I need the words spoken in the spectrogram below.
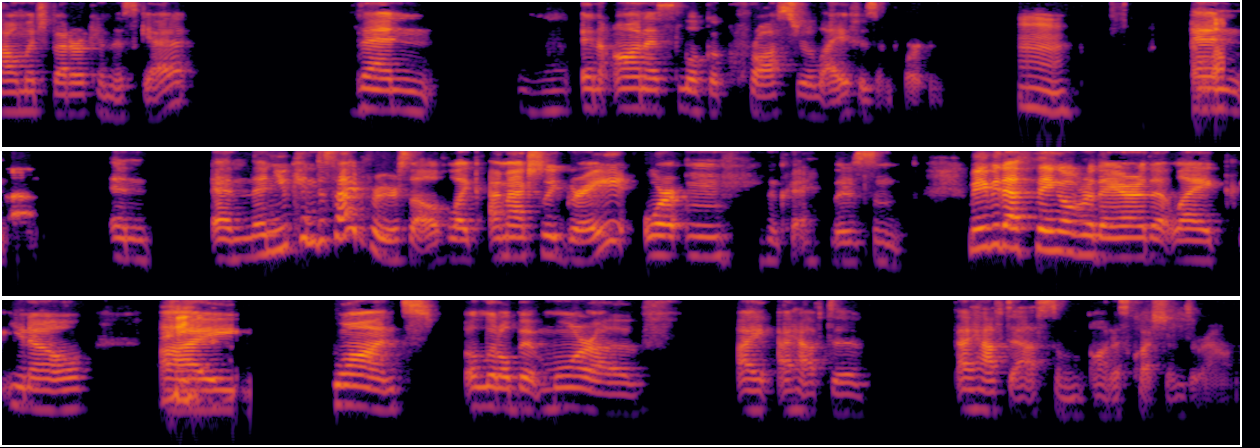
how much better can this get? then an honest look across your life is important. Mm, and and and then you can decide for yourself like i'm actually great or mm, okay there's some maybe that thing over there that like you know i want a little bit more of i i have to i have to ask some honest questions around.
